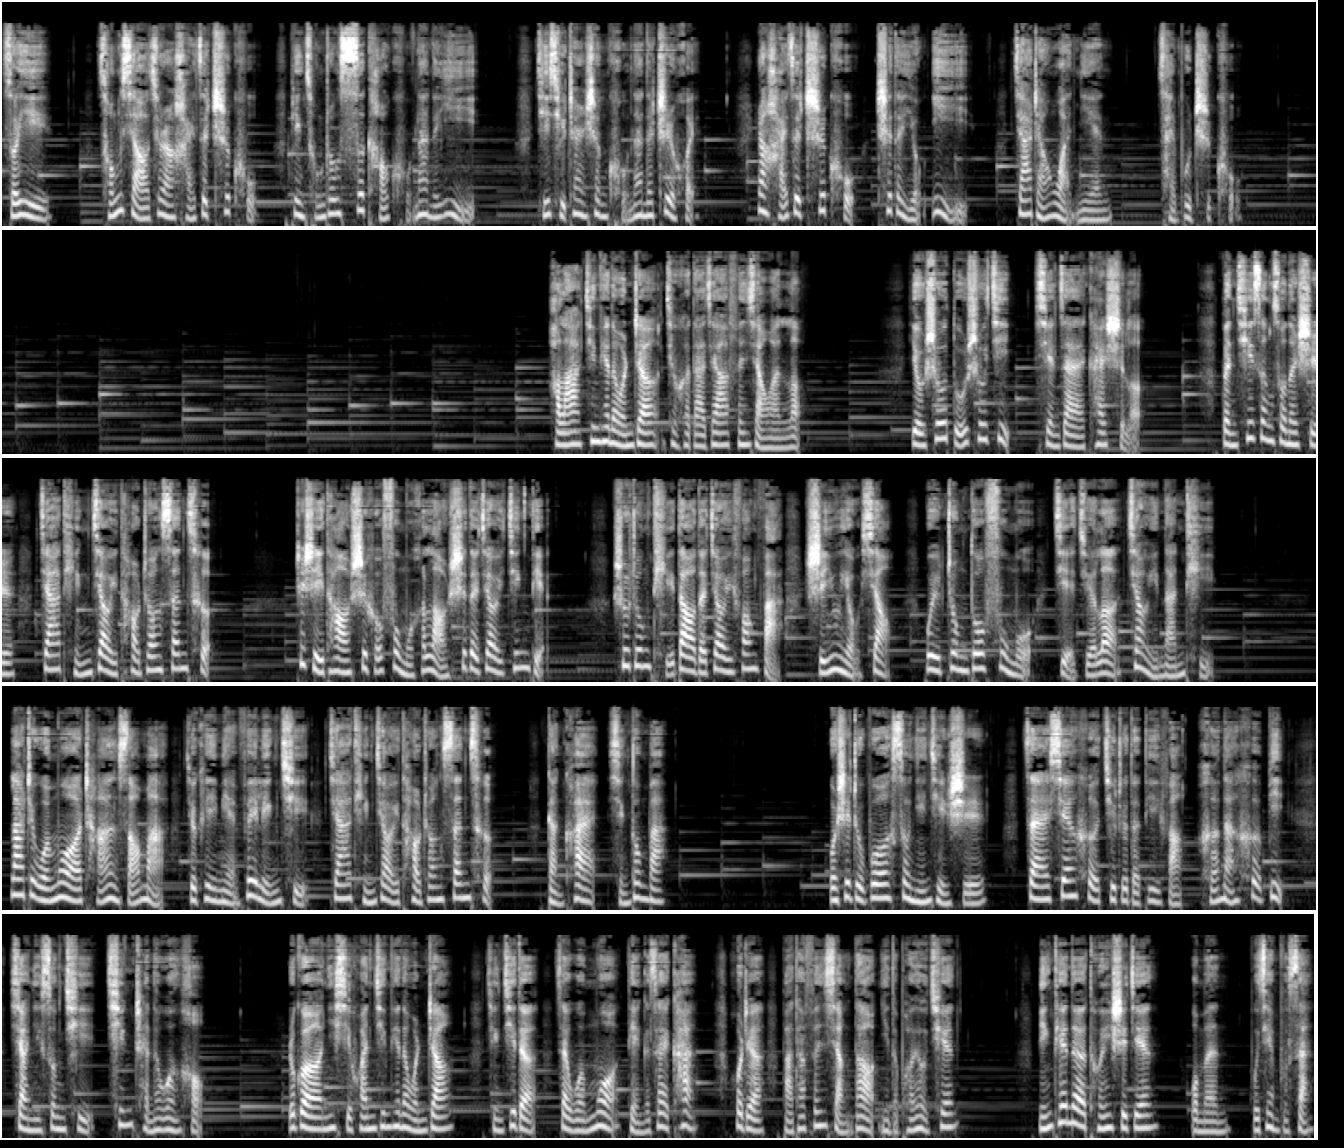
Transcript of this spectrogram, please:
所以，从小就让孩子吃苦，并从中思考苦难的意义，汲取战胜苦难的智慧，让孩子吃苦吃得有意义，家长晚年才不吃苦。好啦，今天的文章就和大家分享完了。有书读书季现在开始了，本期赠送的是家庭教育套装三册，这是一套适合父母和老师的教育经典。书中提到的教育方法实用有效，为众多父母解决了教育难题。拉着文末长按扫码就可以免费领取家庭教育套装三册，赶快行动吧！我是主播素年锦时，在仙鹤居住的地方河南鹤壁，向你送去清晨的问候。如果你喜欢今天的文章，请记得在文末点个再看，或者把它分享到你的朋友圈。明天的同一时间，我们不见不散。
